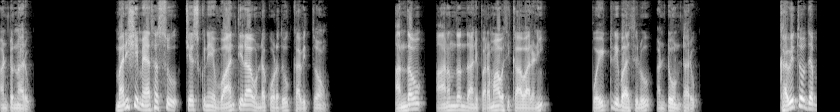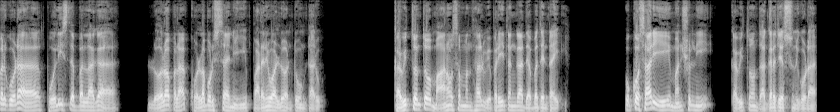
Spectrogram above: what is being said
అంటున్నారు. మనిషి మేధస్సు చేసుకునే వాంతిలా ఉండకూడదు కవిత్వం. అందం ఆనందం దాని పరమావధి కావాలని పొయిట్రీ బాధితులు అంటూ ఉంటారు. కవిత్వ దెబ్బలు కూడా పోలీస్ దెబ్బల్లాగా లోలోపల కొళ్ళబొడుస్తాయని పడనివాళ్ళు అంటూ ఉంటారు. కవిత్వంతో మానవ సంబంధాలు విపరీతంగా దెబ్బతింటాయి. ఒక్కోసారి మనుషుల్ని కవిత్వం దగ్గర చేస్తుంది కూడా.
